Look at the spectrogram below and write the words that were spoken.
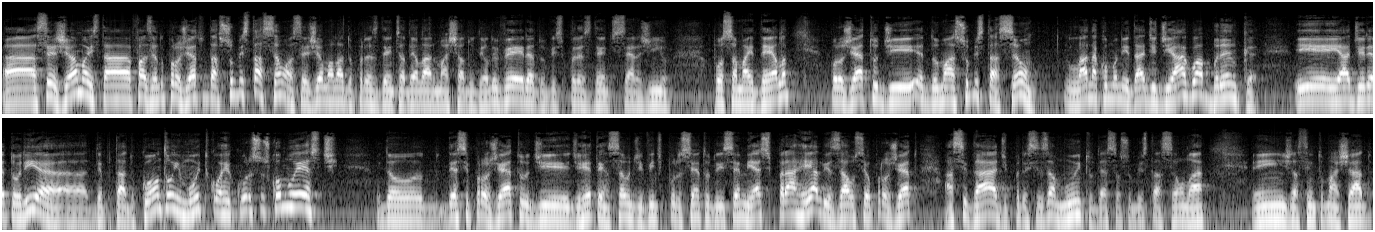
a Sejama está fazendo o projeto da subestação, a Sejama lá do presidente Adelar Machado de Oliveira, do vice-presidente Serginho Poçamaidela, projeto de, de uma subestação lá na comunidade de Água Branca. E a diretoria, deputado, contam e muito com recursos como este. Do, desse projeto de, de retenção de 20% do ICMS para realizar o seu projeto. A cidade precisa muito dessa subestação lá em Jacinto Machado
